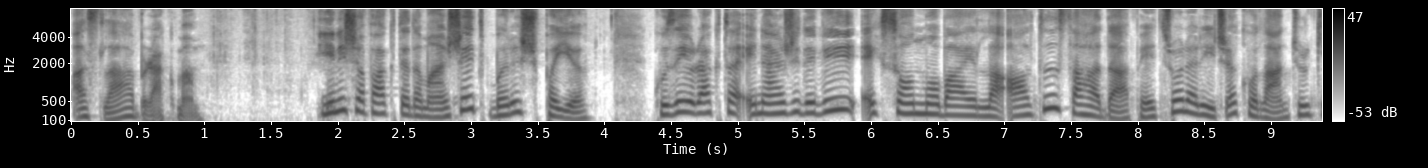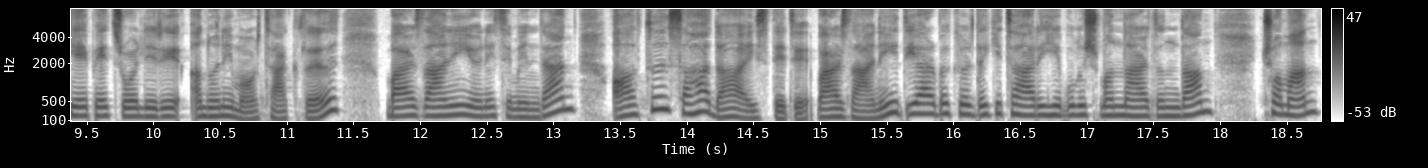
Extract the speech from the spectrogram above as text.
asla bırakmam. Yeni Şafak'ta da manşet barış payı. Kuzey Irak'ta enerji devi Exxon Mobil'la 6 sahada petrol arayacak olan Türkiye Petrolleri Anonim Ortaklığı Barzani yönetiminden 6 saha daha istedi. Barzani Diyarbakır'daki tarihi buluşmanın ardından Çoman,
